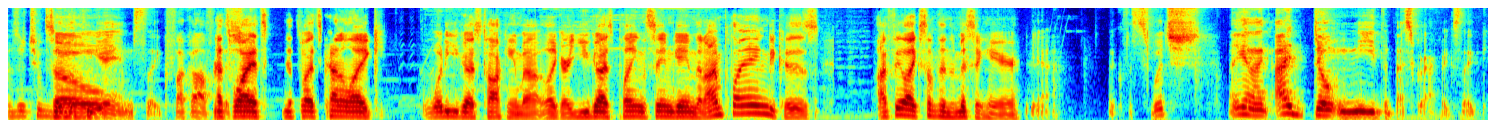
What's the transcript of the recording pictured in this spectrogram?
Those are two So- good-looking games. Like, fuck off. That's why shit. it's that's why it's kind of like, what are you guys talking about? Like, are you guys playing the same game that I'm playing? Because I feel like something's missing here. Yeah. Like the Switch again, like I don't need the best graphics. Like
